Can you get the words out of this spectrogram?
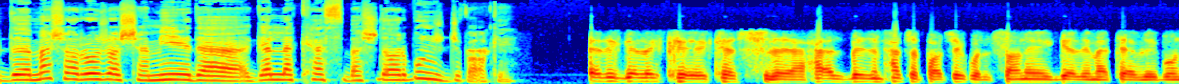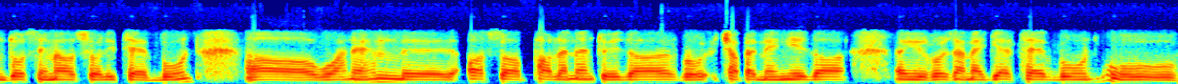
ده مشا روژا شمی ده گل کس بشدار بون جواکه. ادی گل کس حز بزم حتی پارچه کردستان گلی ما تبلی بون دو سیمه آسوالی تب بون. و هم آسا پارلمنت دا چاپمنی دا روزمگر تب بون و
